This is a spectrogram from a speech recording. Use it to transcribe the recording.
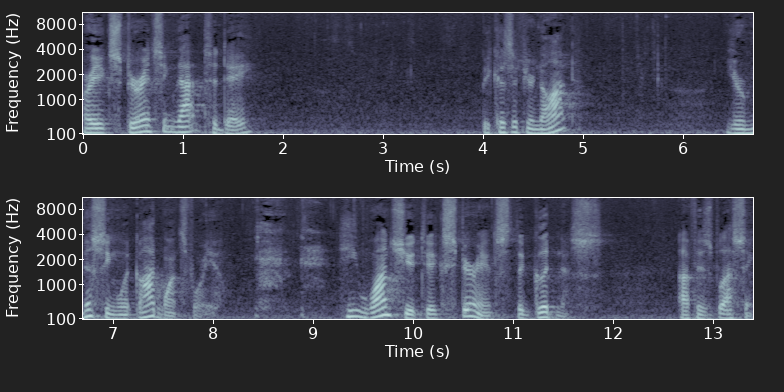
Are you experiencing that today? Because if you're not, you're missing what God wants for you. He wants you to experience the goodness of His blessing.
